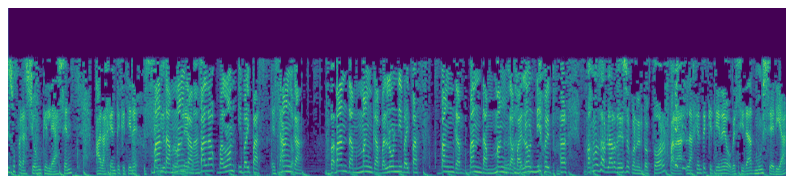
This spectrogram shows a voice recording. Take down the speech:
es esa operación que le hacen a la gente que tiene serios Banda, manga, bala- balón y bypass. Exacto. Manga. Ba- banda, manga, balón y bypass. Banga, banda, manga, balón y bypass. Vamos a hablar de eso con el doctor para la gente que tiene obesidad muy seria.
